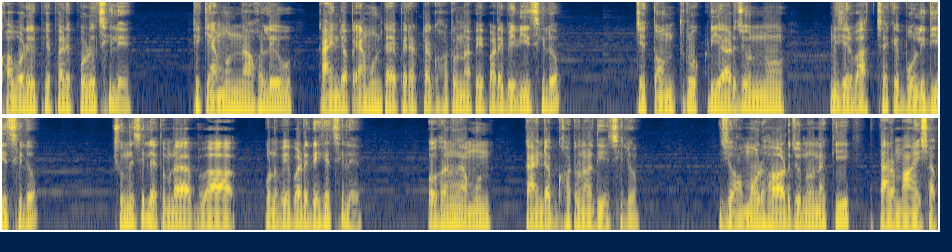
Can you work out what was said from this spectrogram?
খবরের পেপারে পড়েছিলে? ঠিক এমন না হলেও কাইন্ড অফ এমন টাইপের একটা ঘটনা পেপারে বেরিয়েছিল, যে তন্ত্র ক্রিয়ার জন্য নিজের বাচ্চাকে বলি দিয়েছিল। শুনেছিলে? তোমরা বা কোনো পেপারে দেখেছিলে? ওখানেও এমন কাইন্ড অফ ঘটনা দিয়েছিল, যে অমর হওয়ার জন্য নাকি তার মা এসব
